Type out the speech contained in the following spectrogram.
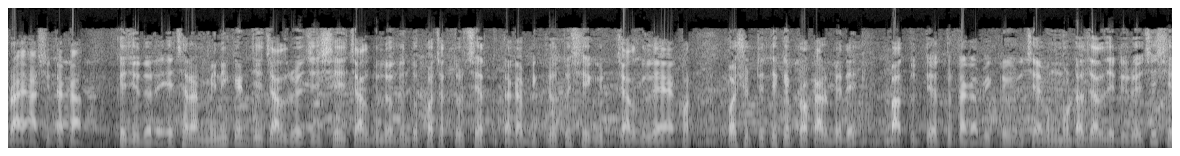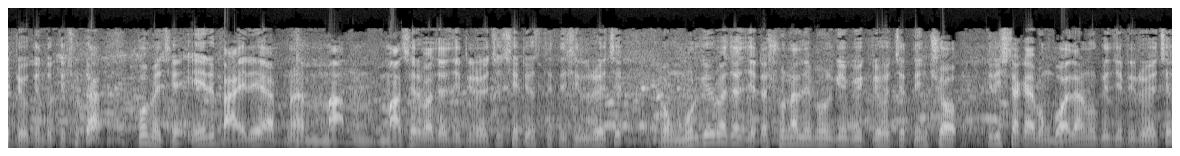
প্রায় আশি টাকা কেজি দরে। এছাড়া মিনিকেট যে চাল রয়েছে, সেই চালগুলো কিন্তু পঁচাত্তর ছিয়াত্তর টাকা বিক্রি হতো, সেই চালগুলি এখন পঁয়ষট্টি থেকে প্রকার বেঁধে বাহাত্তর, তিয়াত্তর টাকা বিক্রি করেছে। এবং মোটা জাল যেটি রয়েছে, সেটিও কিন্তু কিছুটা কমেছে। এর বাইরে আপনার মাছের বাজার যেটি রয়েছে, সেটিও স্থিতিশীল রয়েছে এবং মুরগির বাজার যেটা, সোনালী মুরগি বিক্রি হচ্ছে তিনশো টাকা এবং ব্রয়লার মুরগি যেটি রয়েছে,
